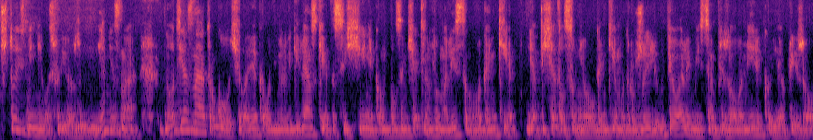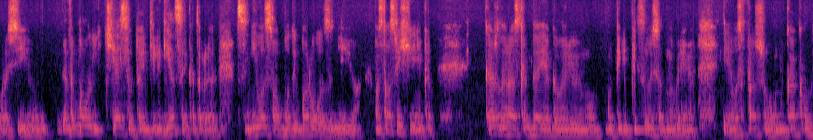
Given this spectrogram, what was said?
Что изменилось в ее жизни? Я не знаю. Но вот я знаю другого человека, Владимир Вигелянский, это священник, он был замечательным журналистом в «Огоньке». Я печатался у него в «Огоньке», мы дружили, выпивали вместе, он приезжал в Америку, я приезжал в Россию. Это была часть вот той интеллигенции, которая ценила свободу и боролась за нее. Он стал священником каждый раз, когда я говорю ему, мы переписывались одно время, я его спрашивал, ну как вы,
